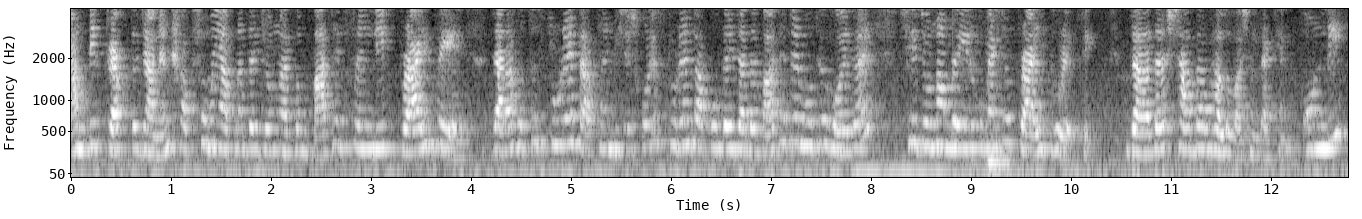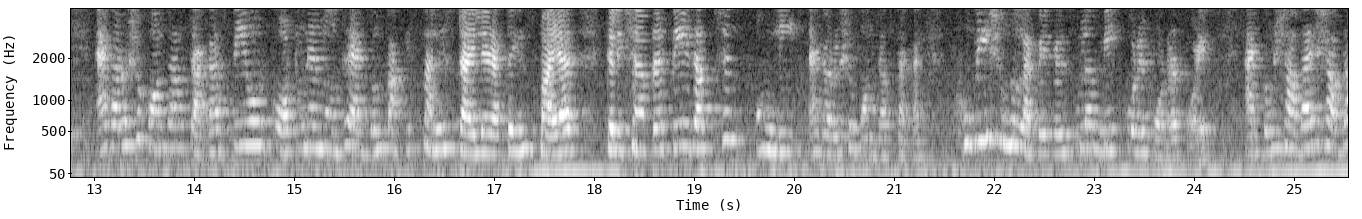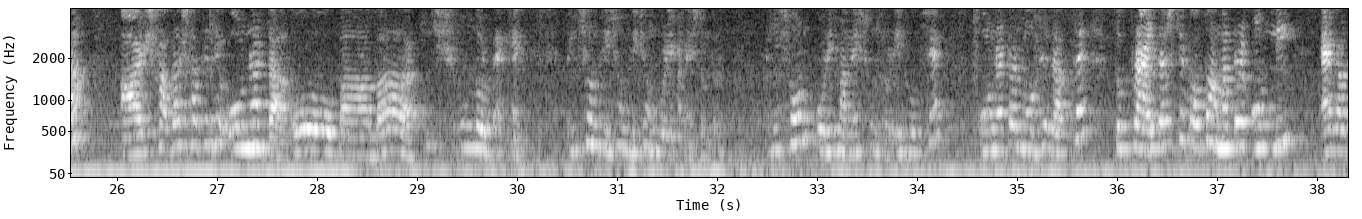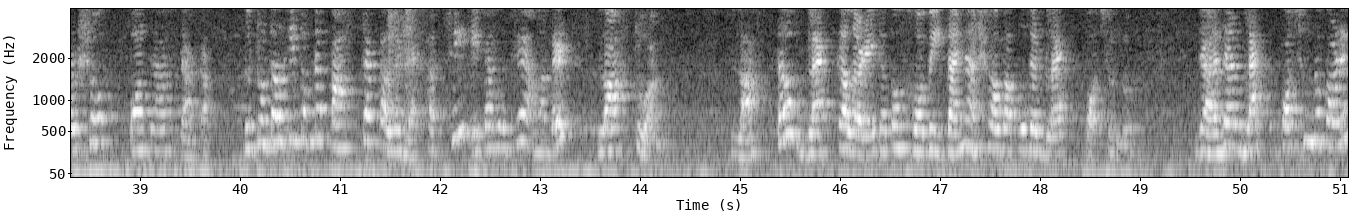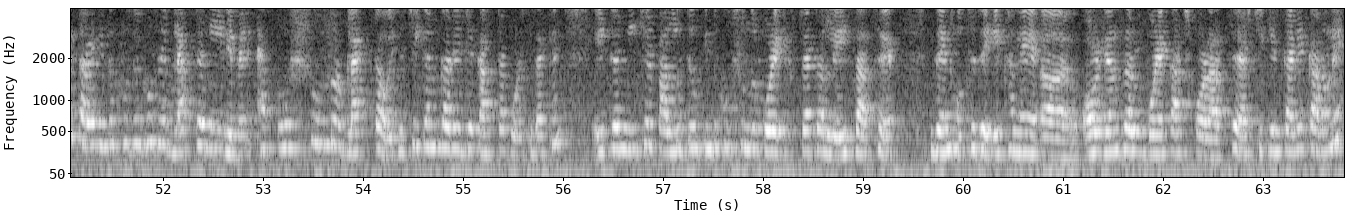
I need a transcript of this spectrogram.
আনবিট ক্রাফট তো জানেন, সবসময় আপনাদের জন্য একদম বাজেট ফ্রেন্ডলি প্রাইসে যারা হচ্ছে স্টুডেন্ট আছেন, বিশেষ করে স্টুডেন্ট আপুদের যাদের বাজেটের মধ্যে হয়ে যায় সেই জন্য আমরা এরকম একটা প্রাইস ধরেছি। যারা যারা সাদা ভালোবাসেন, দেখেন অনলি এগারোশো পঞ্চাশ টাকা পিওর কটনের মধ্যে একদম পাকিস্তানি স্টাইলের একটা ইন্সপায়ার কালেকশন আপনারা পেয়ে যাচ্ছেন অনলি এগারোশো পঞ্চাশ টাকায়। খুবই সুন্দর লাগবে ড্রেসগুলো মেক করে পরার পরে। একদম সাদায় সাদা আর সাদার সাথে যে ওড়নাটা, ও বাবা, কি সুন্দর দেখেন। ভীষণ ভীষণ ভীষণ পরিমাণে সুন্দর। ভীষণ পরিমাণে সুন্দর। এই হচ্ছে ওড়নাটার মধ্যে যাচ্ছে। সো প্রাইস আসছে কত? আমাদের অনলি এগারোশো পঞ্চাশ টাকা। তো টোটাল কিন্তু আমরা পাঁচটা কালার দেখাচ্ছি। এটা হচ্ছে আমাদের লাস্ট ওয়ান লাস্টটাও ব্ল্যাক কালার এটা তো হবেই, তাই না? সব আপুদের ব্ল্যাক পছন্দ। যারা যারা ব্ল্যাক পছন্দ করেন, তারা কিন্তু খুঁজে খুঁজে ব্ল্যাকটা নিয়ে নেবেন। এত সুন্দর ব্ল্যাকটা ওই যে চিকেন কারির যে কাজটা করেছে, দেখেন? এইটার নিচের পাল্লুতেও কিন্তু খুব সুন্দর করে এক্সট্রা একটা লেস আছে। দেন হচ্ছে যে এখানে অর্গানজার উপরে কাজ করা আছে, আর চিকেন কারির কারণে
